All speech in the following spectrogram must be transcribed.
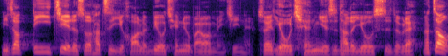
你知道第一届的时候，他自己花了六千六百万美金呢，所以有钱也是他的优势，对不对？那照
